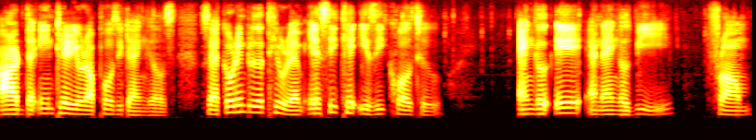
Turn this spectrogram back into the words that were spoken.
are the interior opposite angles. So according to the theorem, ACK is equal to angle A and angle B from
